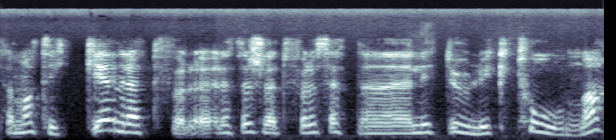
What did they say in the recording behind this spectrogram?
tematikken. Rett, for, rett og slett for å sette en litt ulik tone.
